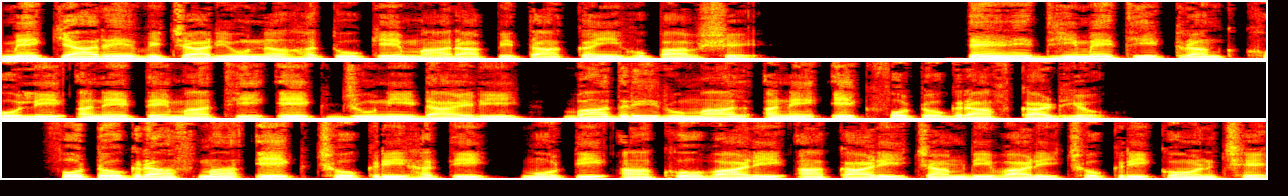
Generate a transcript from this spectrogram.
મેં ક્યારે વિચાર્યું ન હતું કે મારા પિતા કંઈ હુપાવશે. તેણે ધીમેથી ટ્રંક ખોલી અને તેમાંથી એક જૂની ડાયરી, વાદળી રૂમાલ અને એક ફોટોગ્રાફ કાઢ્યો. ફોટોગ્રાફમાં એક છોકરી હતી, મોટી આંખોવાળી આ કાળી ચામડીવાળી છોકરી કોણ છે?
